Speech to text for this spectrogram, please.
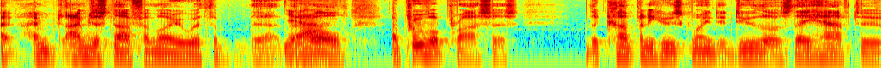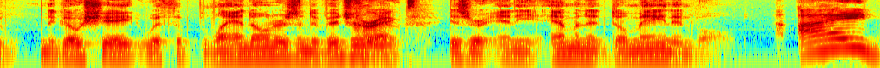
I- I'm I'm just not familiar with the, the, the whole approval process. The company who's going to do those, they have to negotiate with the landowners individually. Correct. Is there any eminent domain involved? I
